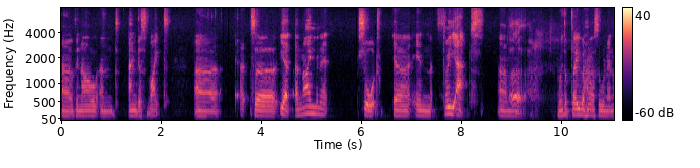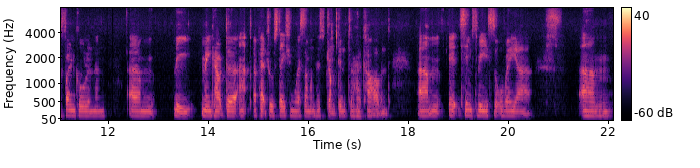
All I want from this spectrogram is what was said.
uh, Vinall and Angus Wright. Uh, it's a yeah a nine minute short uh, in three acts. Um, Ah, with a play rehearsal and then a phone call and then um, the main character at a petrol station where someone has jumped into her car and um, it seems to be sort of a uh, um,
